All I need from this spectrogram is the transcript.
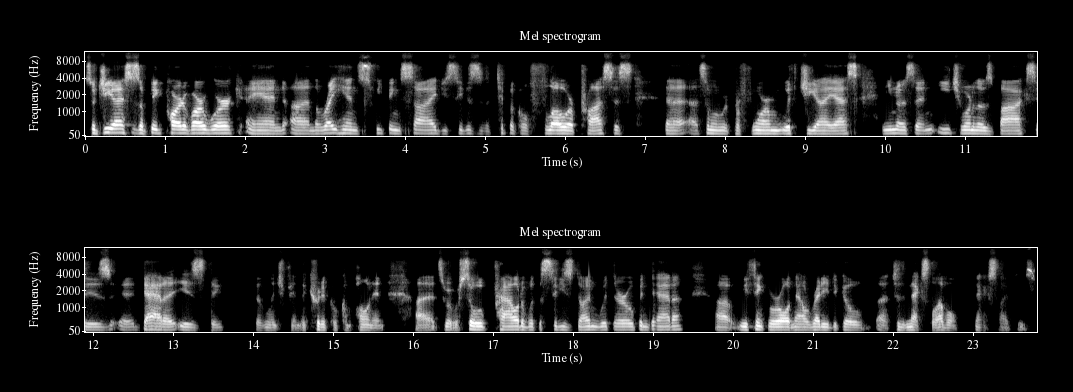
So GIS is a big part of our work. And on the right-hand sweeping side, you see this is a typical flow or process that uh, someone would perform with GIS. And you notice that in each one of those boxes, uh, data is the, the linchpin, the critical component. Uh, it's what we're so proud of what the city's done with their open data. Uh, we think we're all now ready to go uh, to the next level. Next slide, please.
